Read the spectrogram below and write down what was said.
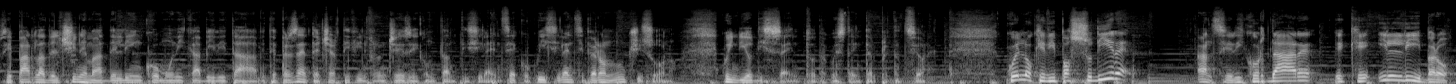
si parla del cinema dell'incomunicabilità. Avete presente certi film francesi con tanti silenzi? Ecco, qui i silenzi però non ci sono, quindi io dissento da questa interpretazione. Quello che vi posso dire, anzi ricordare, è che il libro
